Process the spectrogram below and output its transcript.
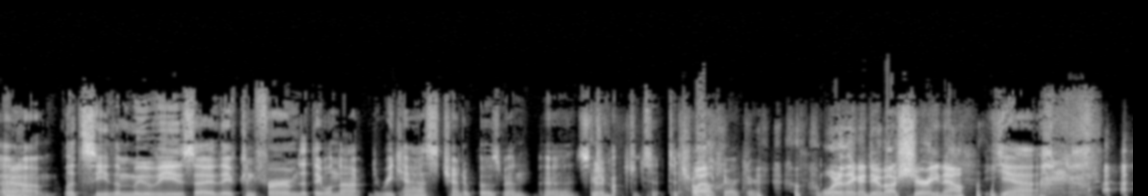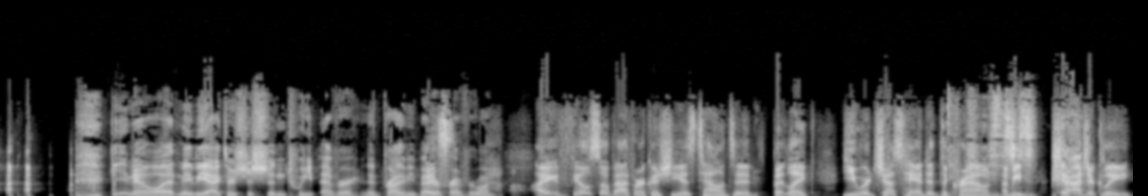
Yeah. Um, let's see the movies. Uh, they've confirmed that they will not recast Chadwick Boseman, uh. T'Ch- T'Ch- T'Challa Well- character. what are they going to do about Shuri now? Yeah. you know what? Maybe actors just shouldn't tweet ever. It'd probably be better It's- for everyone. I feel so bad for her because she is talented, but like you were just handed the crown. I mean, tragically,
